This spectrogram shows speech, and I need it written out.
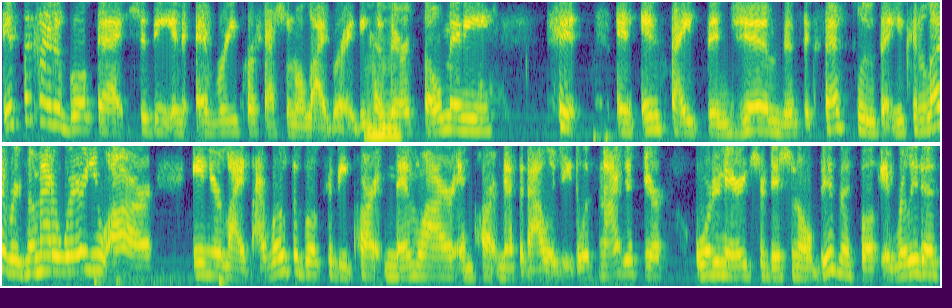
It's the kind of book that should be in every professional library because mm-hmm. there are so many tips and insights and gems and success clues that you can leverage no matter where you are in your life. I wrote the book to be part memoir and part methodology. So it's not just your ordinary traditional business book. It really does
